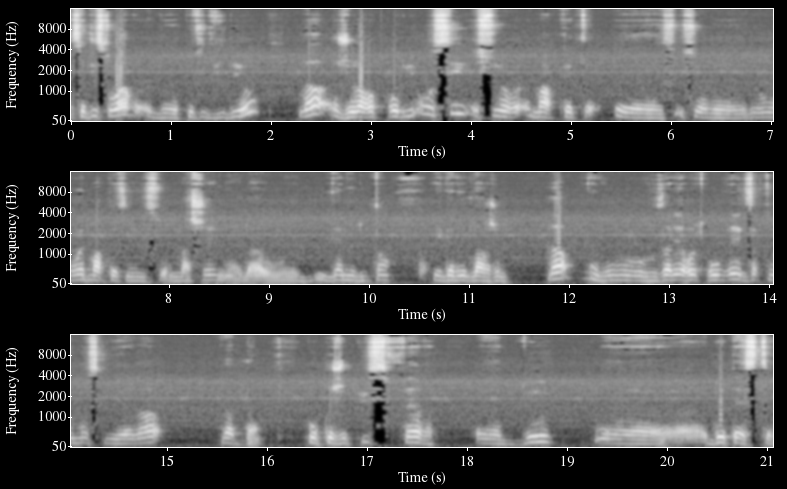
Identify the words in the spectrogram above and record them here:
cette histoire de petites vidéos, Là, je la reproduis aussi sur market, euh, sur le, web marketing, sur ma chaîne, là où gagner du temps et gagner de l'argent. Là, vous, allez retrouver exactement ce qu'il y a là, là-dedans, pour que je puisse faire euh, deux, euh, deux tests.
